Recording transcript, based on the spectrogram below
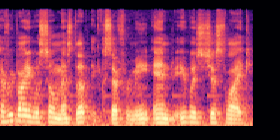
everybody was so messed up except for me, and it was just like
